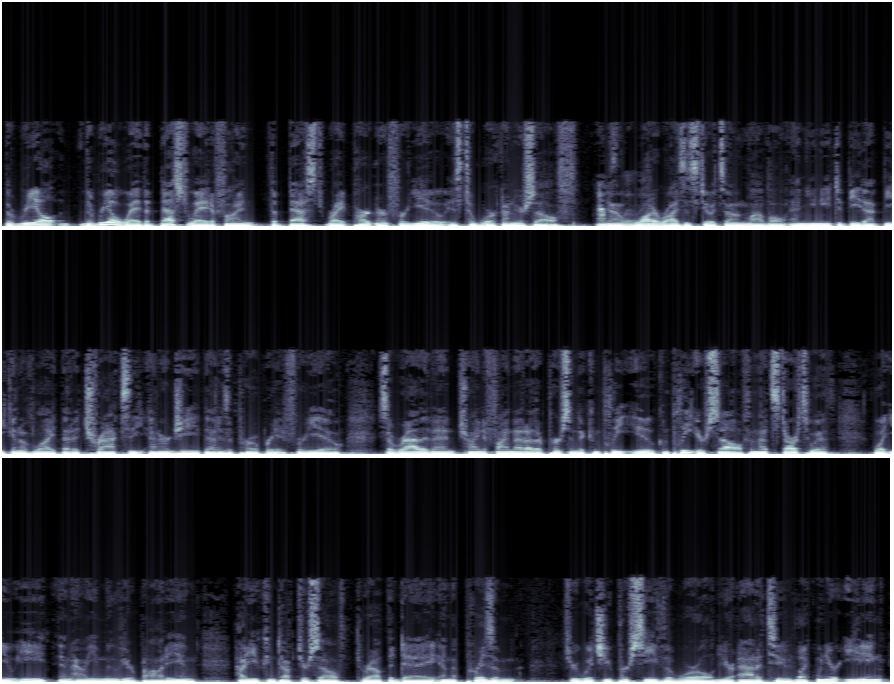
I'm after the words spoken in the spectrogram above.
the real the real way the best way to find the best right partner for you is to work on yourself. You know water rises to its own level and you need to be that beacon of light that attracts the energy that is appropriate for you. So rather than trying to find that other person to complete you complete yourself. And that starts with what you eat and how you move your body and how you conduct yourself throughout the day and the prism through which you perceive the world, your attitude. Like when you're eating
